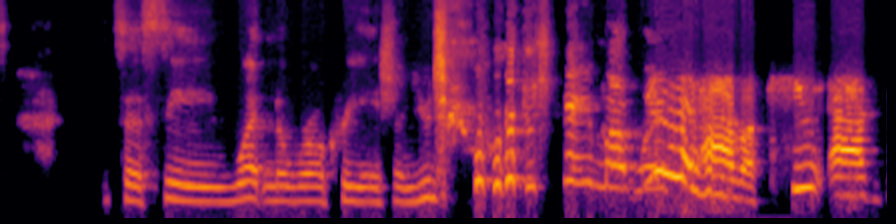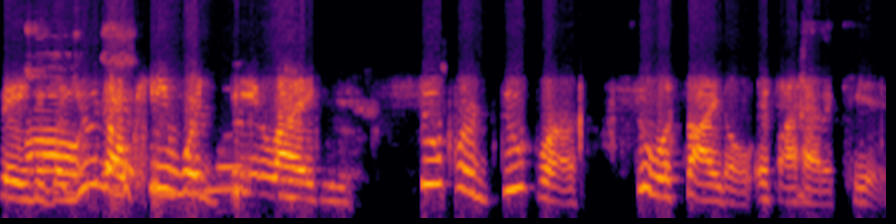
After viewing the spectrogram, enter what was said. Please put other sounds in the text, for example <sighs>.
to see what in the world creation you <laughs> came up with. you would have a cute ass baby, Oh, but you know he would would be like super duper suicidal if I had a kid.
